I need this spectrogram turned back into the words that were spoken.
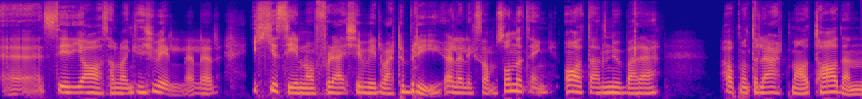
eh, sier ja selv om jeg ikke vil, eller ikke sier noe fordi jeg ikke vil være til bry, eller liksom sånne ting. Og at jeg nå bare har på en måte lært meg å ta den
